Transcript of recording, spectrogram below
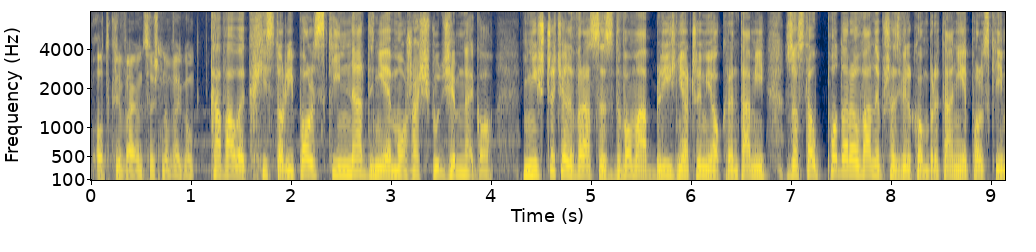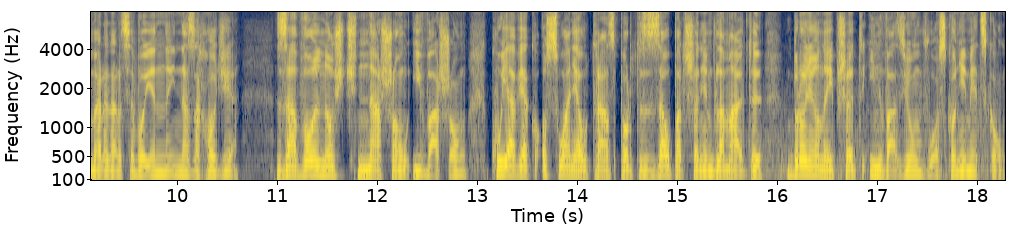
odkrywają coś nowego. Kawałek historii Polski na dnie Morza Śródziemnego. Niszczyciel wraz z dwoma okrętami został podarowany przez Wielką Brytanię polskiej marynarce wojennej na zachodzie. Za wolność naszą i waszą Kujawiak osłaniał transport z zaopatrzeniem dla Malty, bronionej przed inwazją włosko-niemiecką.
